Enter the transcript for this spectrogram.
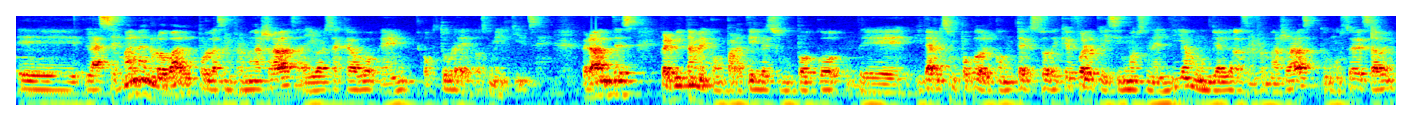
eh, la Semana Global por las Enfermedades Raras a llevarse a cabo en octubre de 2015. Pero antes, permítanme compartirles un poco de, y darles un poco del contexto de qué fue lo que hicimos en el Día Mundial de las Enfermedades Raras, que como ustedes saben,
